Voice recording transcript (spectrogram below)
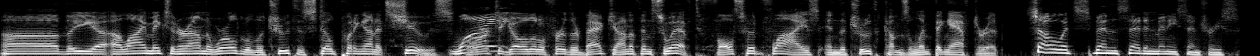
uh, the uh, a lie makes it around the world while the truth is still putting on its shoes. Why- Or to go a little further back, Jonathan Swift: falsehood flies and the truth comes limping after it. So it's been said in many centuries.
